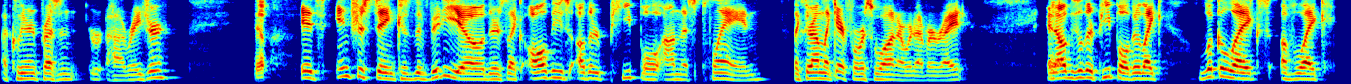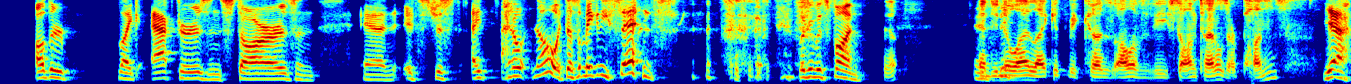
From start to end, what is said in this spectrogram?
a clear and present uh, Rager. Yep. It's interesting because the video, there's like all these other people on this plane, like they're on like Air Force One or whatever, right? And all these other people, they're like lookalikes of like other like actors and stars and and it's just I I don't know. It doesn't make any sense. but it was fun. Yeah. And, and you know I like it because all of the song titles are puns. Yeah,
